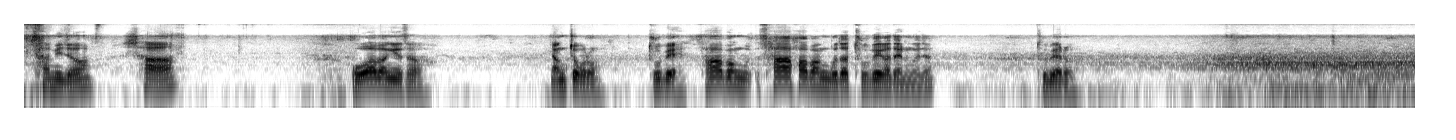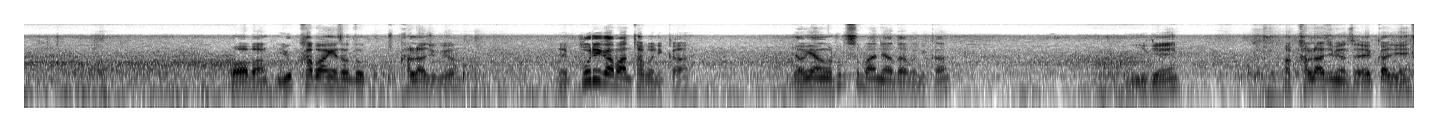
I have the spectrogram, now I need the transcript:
3이죠. 4, 5화방에서 양쪽으로 두 배, 4화방, 4화방보다 두 배가 되는 거죠. 두 배로. 오화방 6화방에서도 갈라지고요. 네, 뿌리가 많다 보니까 영양을 흡수 많이 하다 보니까 이게 막 갈라지면서 여기까지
